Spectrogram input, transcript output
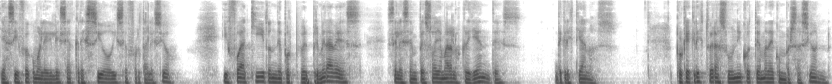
Y así fue como la iglesia creció y se fortaleció. Y fue aquí donde por primera vez se les empezó a llamar a los creyentes de cristianos. Porque Cristo era su único tema de conversación.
